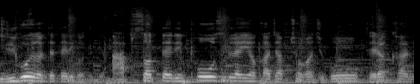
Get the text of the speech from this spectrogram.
7, 8대 때리거든요. 앞서 때린 포 슬레이어까지 합쳐가지고 대략 한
